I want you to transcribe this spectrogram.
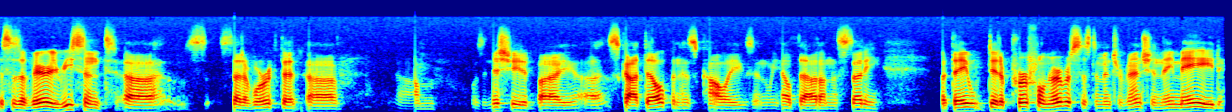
this is a very recent uh, set of work that uh, um, was initiated by uh, Scott Delp and his colleagues, and we helped out on the study. But they did a peripheral nervous system intervention. They made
